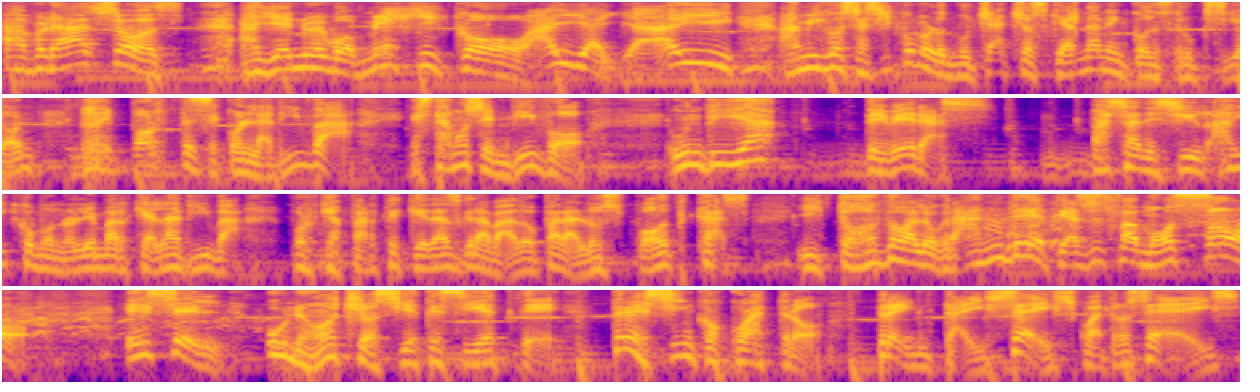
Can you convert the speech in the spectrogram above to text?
Abrazos, allá en Nuevo México. Ay, ay, ay. Amigos, así como los muchachos que andan en construcción, repórtese con la diva. Estamos en vivo. Un día, de veras, vas a decir, ay, como no le marqué a la diva, porque aparte quedas grabado para los podcasts y todo a lo grande, te haces famoso. Es el 1877-354-3646.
